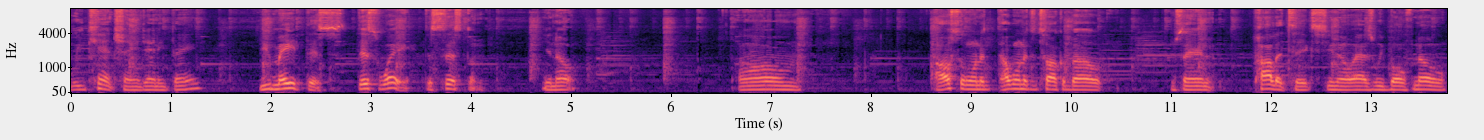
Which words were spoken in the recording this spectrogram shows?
We can't change anything. You made this this way, the system. You know. Um. I also wanted I wanted to talk about. I'm saying politics. You know, as we both know,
